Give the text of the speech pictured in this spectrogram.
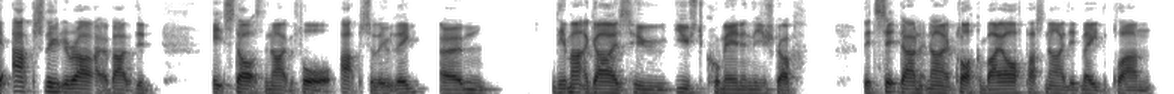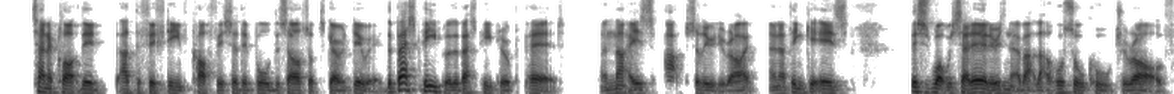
you're absolutely right about the it starts the night before, absolutely. Um, the amount of guys who used to come in and they just go, they'd sit down at nine o'clock and by half past nine they'd made the plan. 10 o'clock they'd had the 15th coffee so they've balled themselves up to go and do it the best people are the best people who are prepared and that is absolutely right and i think it is this is what we said earlier isn't it about that hustle culture of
